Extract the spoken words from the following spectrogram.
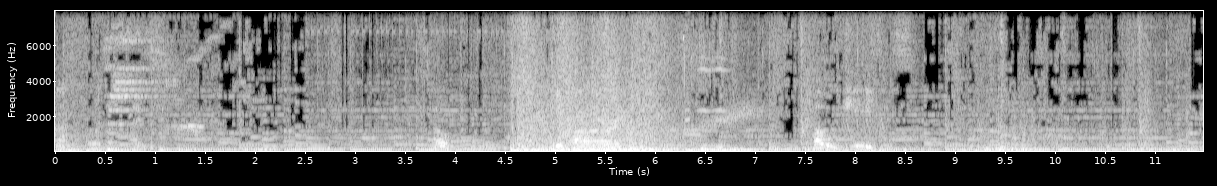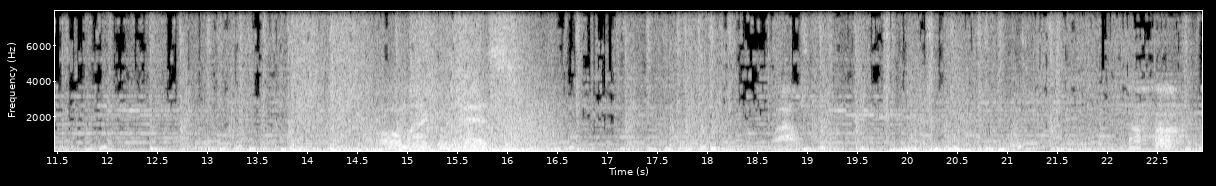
Oh, nice. Oh, card. Oh, Jesus. Oh my goodness. Wow. Uh-huh.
